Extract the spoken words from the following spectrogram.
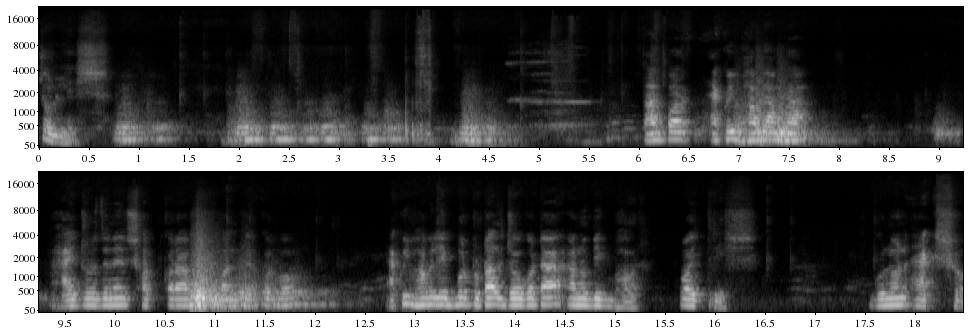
চল্লিশ। তারপর একইভাবে আমরা হাইড্রোজেনের শতকরা পরিমাণ বের করব। একইভাবে লিখব টোটাল যৌগটার আণবিক ভর পঁয়ত্রিশ গুণন একশো।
